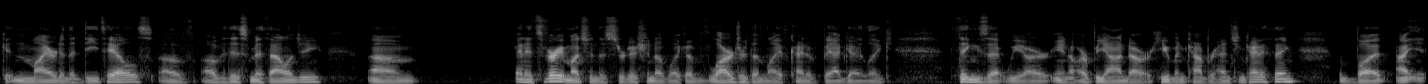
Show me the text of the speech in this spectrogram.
getting mired in the details of of this mythology. Um, and it's very much in this tradition of like a larger than life kind of bad guy like things that we are you know are beyond our human comprehension kind of thing but I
